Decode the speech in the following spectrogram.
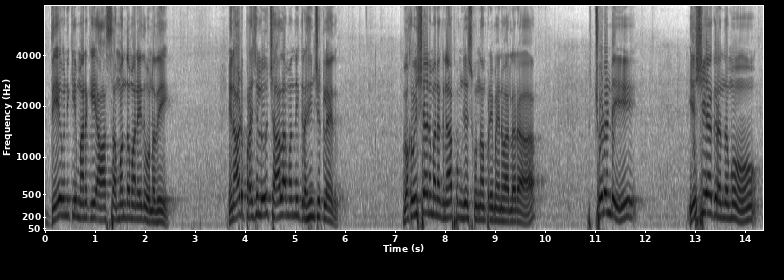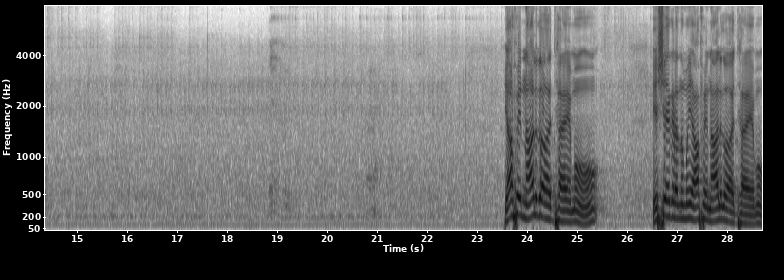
దేవునికి మనకి ఆ సంబంధం అనేది ఉన్నది. ఈనాడు ప్రజలు చాలామంది గ్రహించట్లేదు. ఒక విషయాన్ని మనం జ్ఞాపకం చేసుకుందాం ప్రియమైన వాళ్ళరా చూడండి యెషయా గ్రంథము యాభై నాలుగో అధ్యాయము యెషయా గ్రంథము యాభై నాలుగో అధ్యాయము.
